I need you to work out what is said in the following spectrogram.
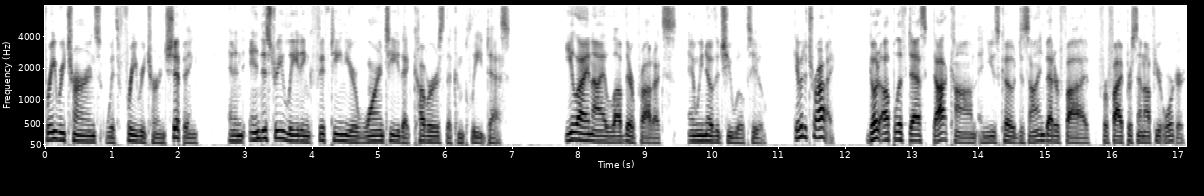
free returns with free return shipping, and an industry leading 15 year warranty that covers the complete desk. Eli and I love their products, and we know that you will too. Give it a try. Go to upliftdesk.com and use code DesignBetter5 for 5% off your order.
